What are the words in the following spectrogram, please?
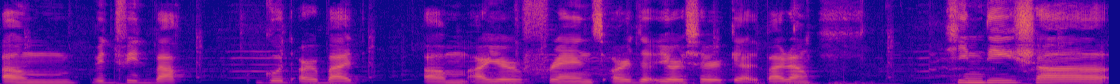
um, with feedback, good or bad, um, are your friends or the, your circle, parang, hindi siya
